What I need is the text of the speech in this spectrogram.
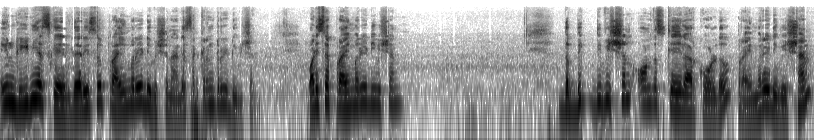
In linear scale there is a primary division and a secondary division. What is a primary division? The big division on the scale are called primary division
